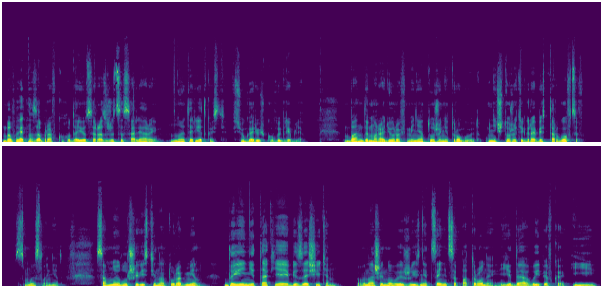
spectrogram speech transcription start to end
Бывает, на заправках удается разжиться солярой, но это редкость, всю горючку выгребли. Банды мародеров меня тоже не трогают, уничтожить и грабить торговцев? Смысла нет. Со мной лучше вести натуробмен, да и не так я и беззащитен. В нашей новой жизни ценятся патроны, еда, выпивка и...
